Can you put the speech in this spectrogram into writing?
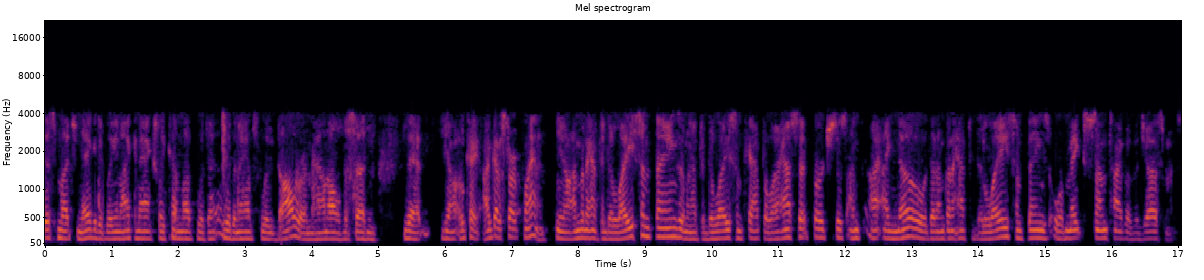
this much negatively, and I can actually come up with a, with an absolute dollar amount all of a sudden that you know okay I've got to start planning. You know I'm going to have to delay some things. I'm going to have to delay some capital asset purchases. I'm, I, I know that I'm going to have to delay some things or make some type of adjustments.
